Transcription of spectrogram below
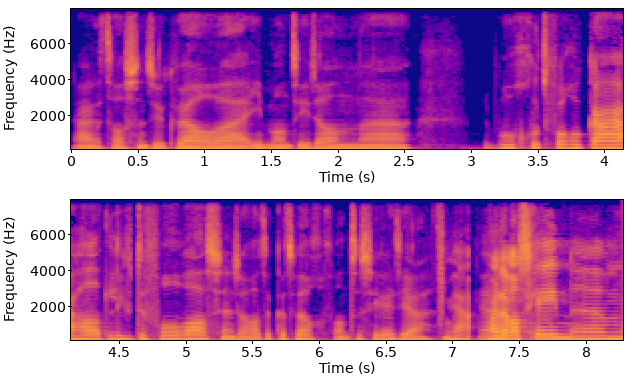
nou, dat was natuurlijk wel iemand die dan de boel goed voor elkaar had, liefdevol was. En zo had ik het wel gefantaseerd, ja. Ja, Ja. maar er was geen, ehm,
